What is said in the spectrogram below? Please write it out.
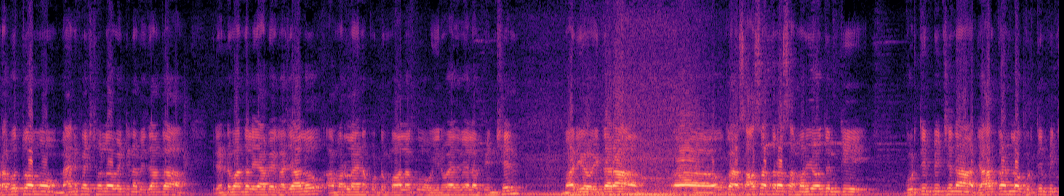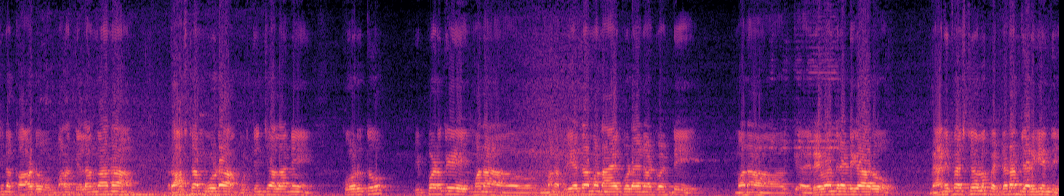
ప్రభుత్వము మేనిఫెస్టోలో పెట్టిన విధంగా రెండు వందల యాభై గజాలు అమరులైన కుటుంబాలకు ఇరవై ఐదు వేల పెన్షన్ మరియు ఇతర ఒక స్వాతంత్ర సమరయోధునికి గుర్తింపించిన జార్ఖండ్లో గుర్తింపించిన కార్డు మన తెలంగాణ రాష్ట్రం కూడా గుర్తించాలని కోరుతూ ఇప్పటికీ మన మన ప్రియతమ నాయకుడైనటువంటి మన రేవంత్ రెడ్డి గారు మేనిఫెస్టోలో పెట్టడం జరిగింది.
